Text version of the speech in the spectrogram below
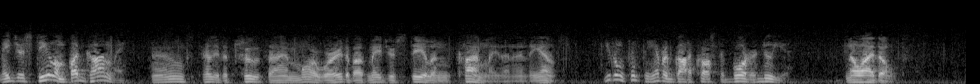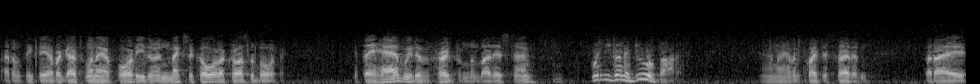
Major Steele, and Bud Conley. Well, to tell you the truth, I'm more worried about Major Steele and Conley than anything else. You don't think they ever got across the border, do you? No, I don't. I don't think they ever got to an airport, either in Mexico or across the border. If they had, we'd have heard from them by this time. What are you going to do about it? Well, I haven't quite decided. But I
